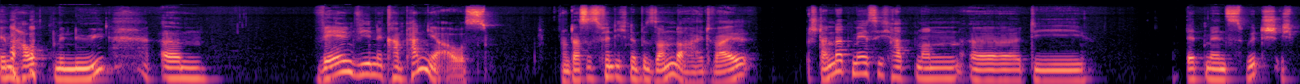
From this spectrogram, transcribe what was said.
im Hauptmenü, ähm, wählen wir eine Kampagne aus. Und das ist, finde ich, eine Besonderheit, weil standardmäßig hat man äh, die Deadman Switch, ich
